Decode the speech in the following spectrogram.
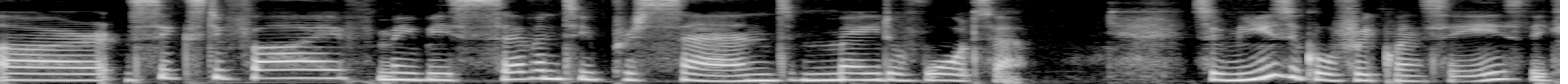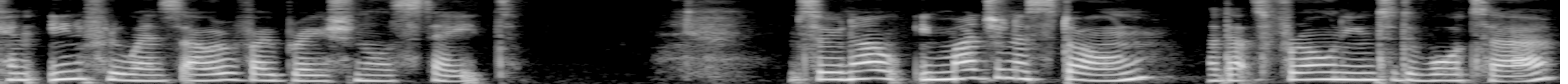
are 65, maybe 70% made of water. So musical frequencies, they can influence our vibrational state. So now imagine a stone that's thrown into the water.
